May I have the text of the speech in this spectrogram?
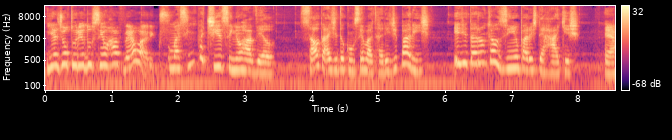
E é de autoria do Sr. Ravel, Arix. Uma simpatia, Sr. Ravel. Saudade do Conservatório de Paris e de dar um tchauzinho para os terráqueos. É,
